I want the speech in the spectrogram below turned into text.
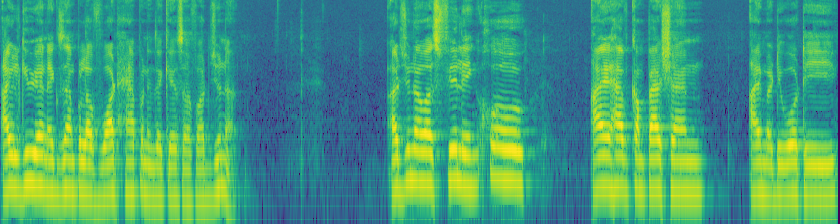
I will give you an example of what happened in the case of Arjuna. Arjuna was feeling, oh, I have compassion, I'm a devotee.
